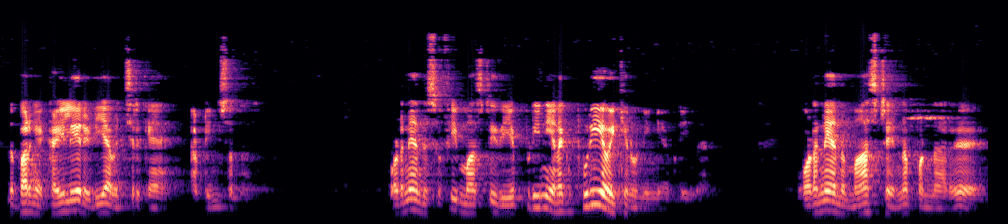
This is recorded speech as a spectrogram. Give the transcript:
இந்த பாருங்கள் கையிலேயே ரெடியாக வச்சுருக்கேன் அப்படின்னு சொன்னார். உடனே அந்த சுஃபி மாஸ்டர் இது எப்படின்னு எனக்கு புரிய வைக்கணும் நீங்கள் அப்படின்னாரு. உடனே அந்த மாஸ்டர் என்ன பண்ணார்?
